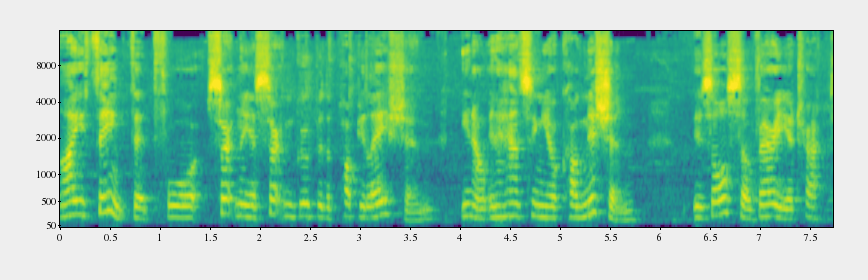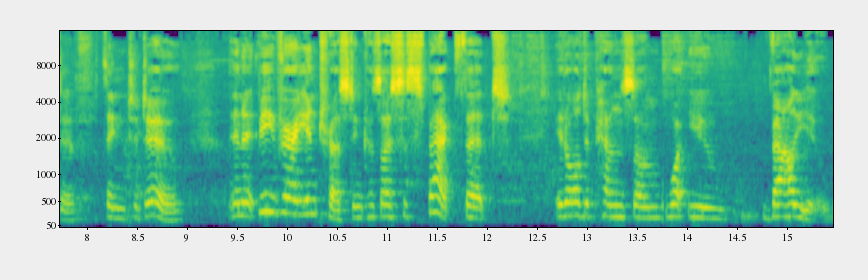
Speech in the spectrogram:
I think that for certainly a certain group of the population, you know, enhancing your cognition is also a very attractive thing to do. And it'd be very interesting because I suspect that it all depends on what you value.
